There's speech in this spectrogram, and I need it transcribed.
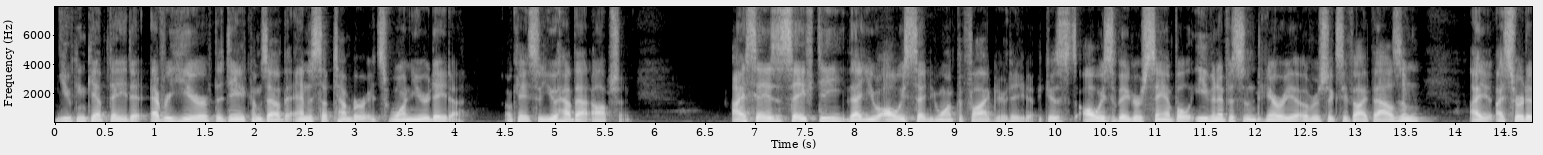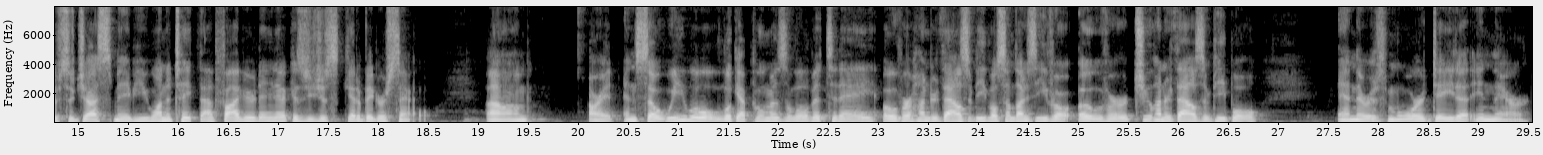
you can get data every year. The data comes out at the end of September, it's one year data. Okay, so you have that option. I say as a safety that you always said you want the five year data because it's always a bigger sample, even if it's an area over 65,000. I, I sort of suggest maybe you want to take that five year data because you just get a bigger sample. Um, all right, and so we will look at PUMAs a little bit today. Over 100,000 people, sometimes even over 200,000 people, and there is more data in there.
